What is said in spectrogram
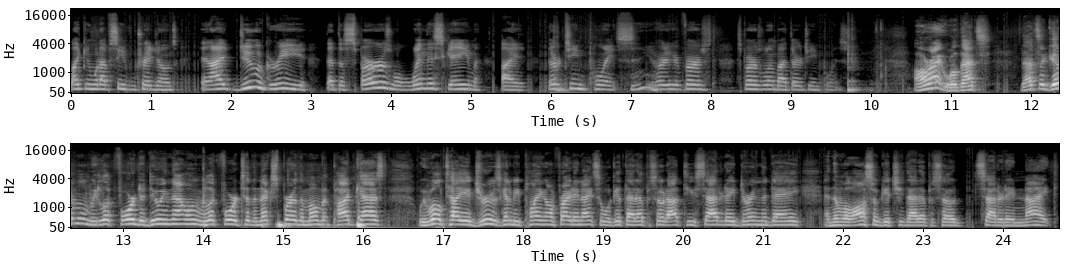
liking what I've seen from Tre Jones, and I do agree that the Spurs will win this game by 13 points. You heard it here first. Spurs win by 13 points. All right. Well, that's that's a good one. We look forward to doing that one. We look forward to the next spur of the moment podcast. We will tell you Drew is going to be playing on Friday night, so we'll get that episode out to you Saturday during the day, and then we'll also get you that episode Saturday night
